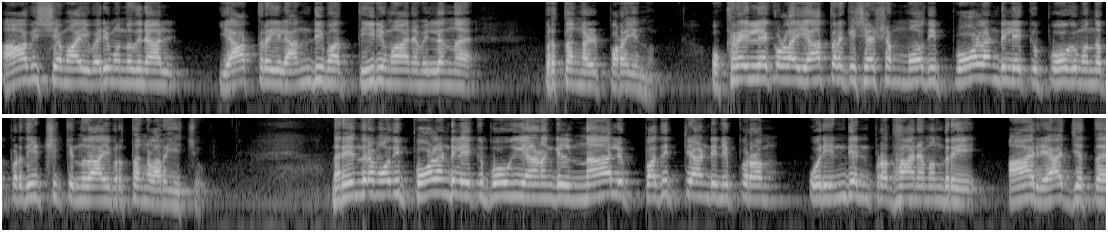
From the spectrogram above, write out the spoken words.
ആവശ്യമായി വരുമെന്നതിനാൽ യാത്രയിൽ അന്തിമ തീരുമാനമില്ലെന്ന് വൃത്തങ്ങൾ പറയുന്നു. ഉക്രൈനിലേക്കുള്ള യാത്രയ്ക്ക് ശേഷം മോദി പോളണ്ടിലേക്ക് പോകുമെന്ന് പ്രതീക്ഷിക്കുന്നതായി വൃത്തങ്ങൾ അറിയിച്ചു. നരേന്ദ്രമോദി പോളണ്ടിലേക്ക് പോവുകയാണെങ്കിൽ നാല് പതിറ്റാണ്ടിനിപ്പുറം ഒരു ഇന്ത്യൻ പ്രധാനമന്ത്രി ആ രാജ്യത്ത്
